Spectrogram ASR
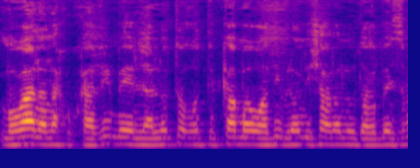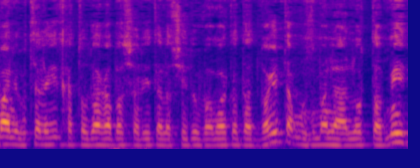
מורן, אנחנו חייבים אה, להעלות עוד כמה אוהדים, לא נשאר לנו עוד הרבה זמן. אני רוצה להגיד לך תודה רבה שעלית לשידור ואמרת את הדברים, אתה מוזמן לעלות תמיד,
